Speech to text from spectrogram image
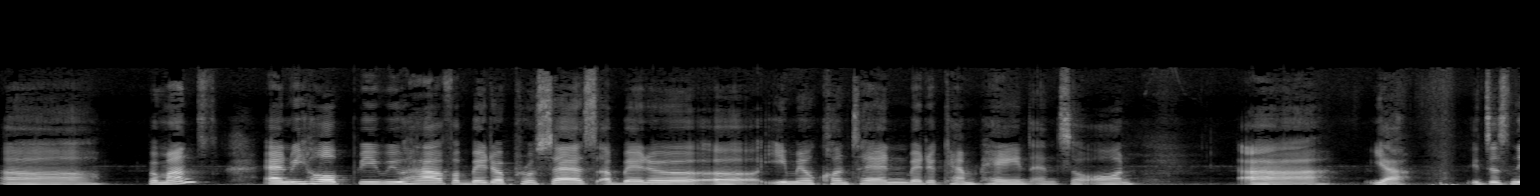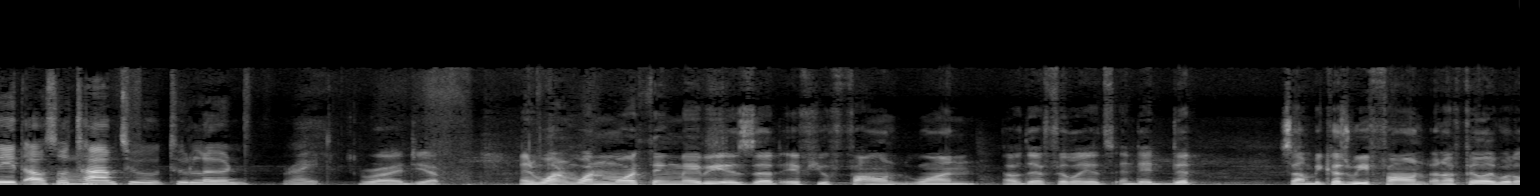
uh per month and we hope we will have a better process a better uh, email content better campaign and so on uh yeah it just need also time to to learn right? Right. Yep. And one one more thing maybe is that if you found one of the affiliates and they did some because we found an affiliate with a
